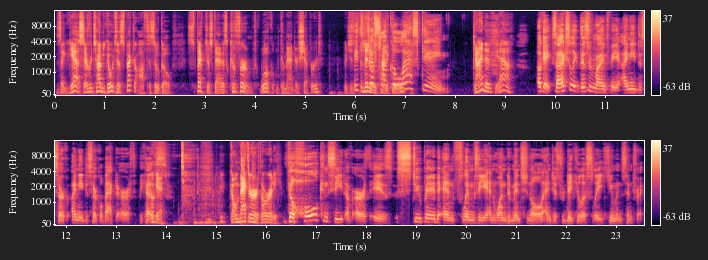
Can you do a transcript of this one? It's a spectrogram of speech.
It's like, yes, every time you go into the Spectre office, it'll go, Spectre status confirmed. Welcome, Commander Shepard. Which is It's admittedly just kind like of cool. the last game. kind of, yeah. Okay, so actually, this reminds me. I need to circle. I need to circle back to Earth because Okay. Going back to Earth already. the whole conceit of Earth is stupid and flimsy and one-dimensional and just ridiculously human-centric.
